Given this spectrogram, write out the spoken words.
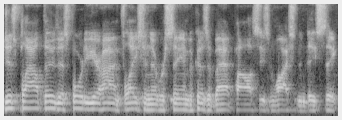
just plow through this 40 year high inflation that we're seeing because of bad policies in Washington, D.C.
